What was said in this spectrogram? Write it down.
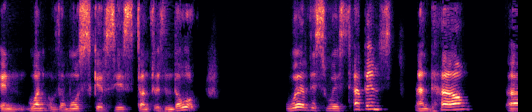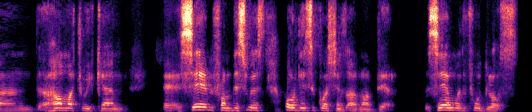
in one of the most scarcest countries in the world. Where this waste happens and how and how much we can save from this waste, all these questions are not there. Same with food loss.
